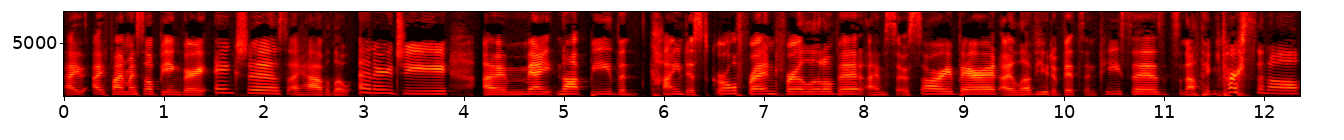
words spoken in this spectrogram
I, I find myself being very anxious. I have low energy. I might not be the kindest girlfriend for a little bit. I'm so sorry, Barrett. I love you to bits and pieces. It's nothing personal.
